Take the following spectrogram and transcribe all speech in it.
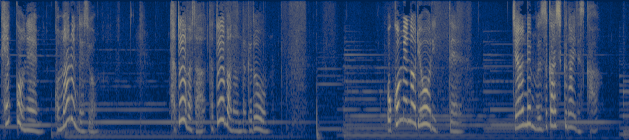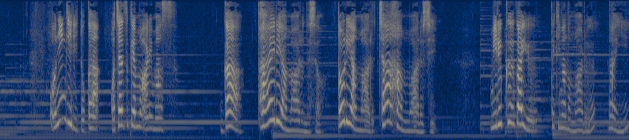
結構ね困るんですよ。例えばさ例えばなんだけどお米の料理ってジャンル難しくないですか？おにぎりとかお茶漬けもあります。がパエリアもあるんですよ。ドリアもある。チャーハンもあるし。ミルクがゆ的なのもある？ない？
